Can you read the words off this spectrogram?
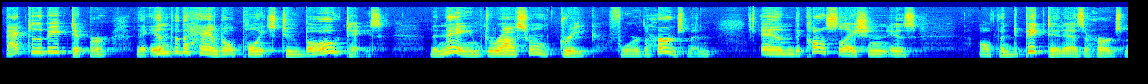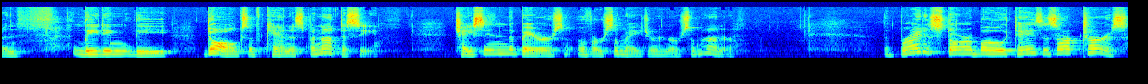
Back to the Big Dipper, the end of the handle points to Boötes. The name derives from Greek for the herdsman, and the constellation is often depicted as a herdsman leading the dogs of Canis Venatici, chasing the bears of Ursa Major and Ursa Minor. The brightest star of Boötes is Arcturus,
